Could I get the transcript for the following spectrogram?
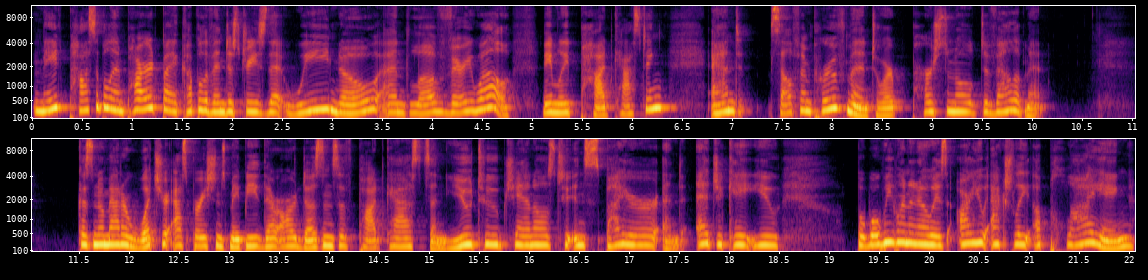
made possible in part by a couple of industries that we know and love very well, namely podcasting and self improvement or personal development. Because no matter what your aspirations may be, there are dozens of podcasts and YouTube channels to inspire and educate you. But what we want to know is are you actually applying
